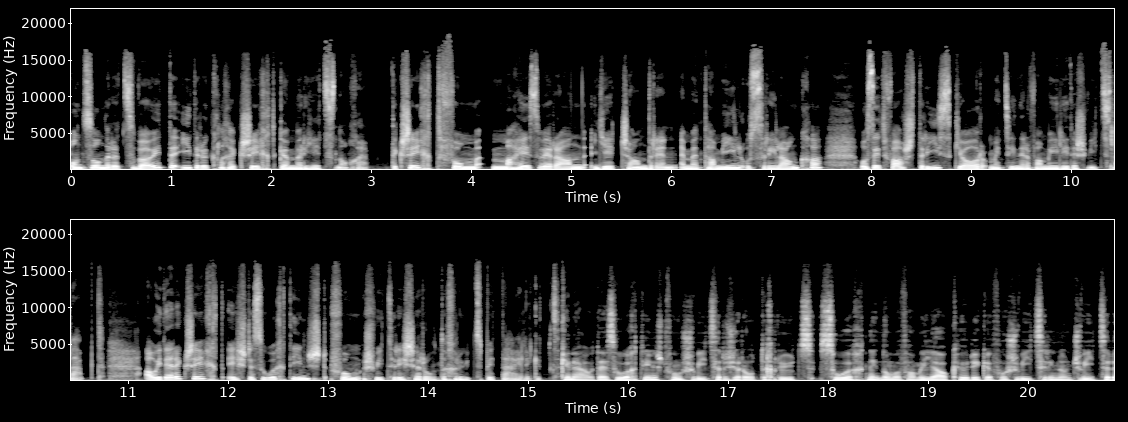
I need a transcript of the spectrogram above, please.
Und so einer zweiten eindrücklichen Geschichte gehen wir jetzt nach. Die Geschichte von Maheswaran Yechandran, einem Tamil aus Sri Lanka, der seit fast 30 Jahren mit seiner Familie in der Schweiz lebt. Auch in dieser Geschichte ist der Suchdienst vom Schweizerischen Roten Kreuz beteiligt. Genau, der Suchdienst vom Schweizerischen Roten Kreuz sucht nicht nur Familienangehörige von Schweizerinnen und Schweizer,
